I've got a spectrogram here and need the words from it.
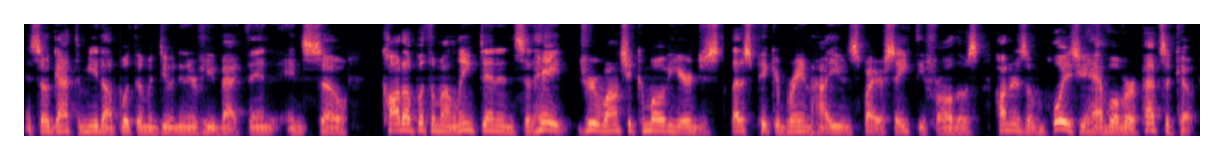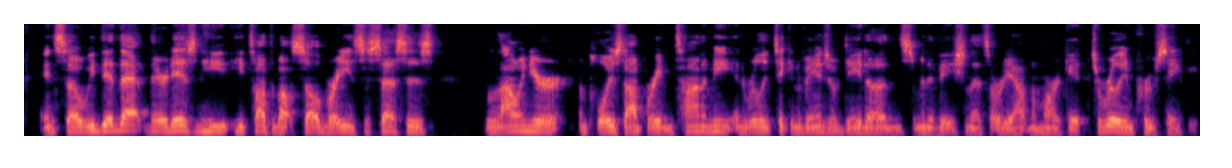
and so got to meet up with him and do an interview back then. And so caught up with him on LinkedIn and said, Hey, Drew, why don't you come over here and just let us pick your brain on how you inspire safety for all those hundreds of employees you have over at PepsiCo. And so we did that. There it is. And he, he talked about celebrating successes, allowing your employees to operate in autonomy and really taking advantage of data and some innovation that's already out in the market to really improve safety.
